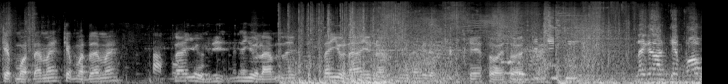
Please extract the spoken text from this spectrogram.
เก็บหมดได้ไหมเก็บหมดได้ไหม สามตัวได้อยู่นี่ได้อยู่แล้วได้ได้อยู่นะอยู่นะนี่ได้อยู่โอเคสวยสวยสวยในกำลังเก็บออฟ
